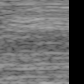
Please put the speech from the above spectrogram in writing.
sweet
